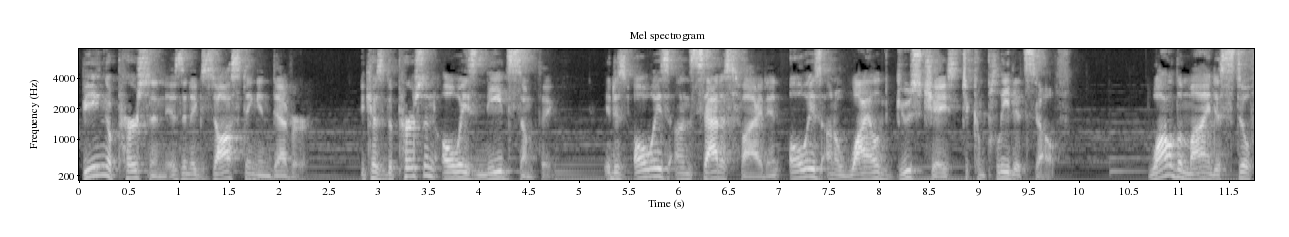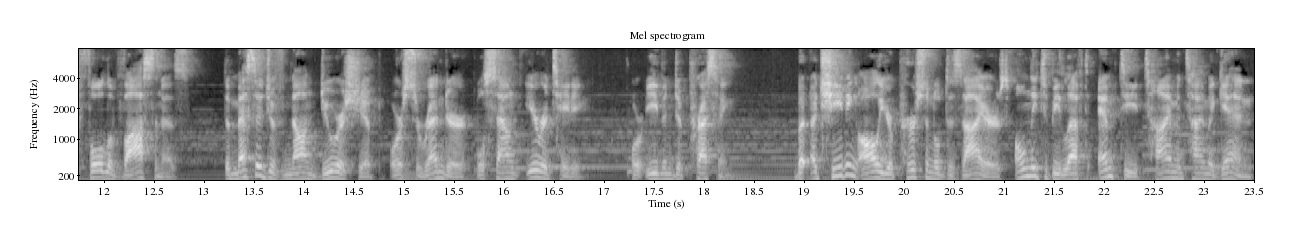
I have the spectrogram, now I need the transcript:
Being a person is an exhausting endeavor because the person always needs something. It is always unsatisfied and always on a wild goose chase to complete itself. While the mind is still full of vasanas, the message of non doership or surrender will sound irritating or even depressing. But achieving all your personal desires only to be left empty time and time again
